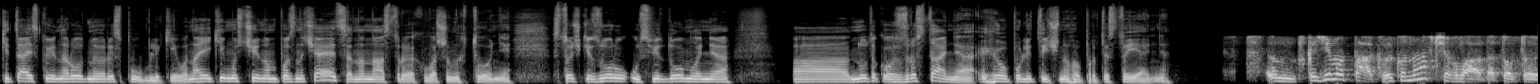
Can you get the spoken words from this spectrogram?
Китайської Народної Республіки, вона якимось чином позначається на настроях в Вашингтоні з точки зору усвідомлення а, ну такого зростання геополітичного протистояння? Ем, скажімо так, виконавча влада, тобто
